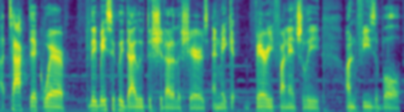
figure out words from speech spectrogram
a tactic where they basically dilute the shit out of the shares and make it very financially unfeasible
